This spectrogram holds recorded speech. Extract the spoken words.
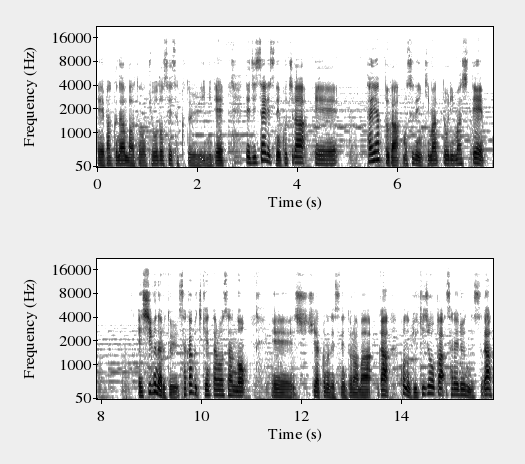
えー、バックナンバーとの共同制作という意味で、で、実際ですね、こちら、えー、タイアップがもうすでに決まっておりまして、えシグナルという坂口健太郎さんの、えー、主役のですね、ドラマが今度劇場化されるんですが、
